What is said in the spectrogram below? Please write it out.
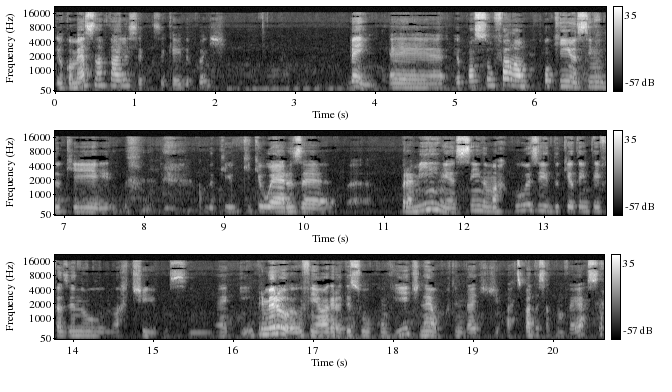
Eu começo, Natália? Você, você quer ir depois? Bem, é, eu posso falar um pouquinho assim do que do que, que, que o Eros é para mim, assim, no Marcuse, do que eu tentei fazer no, no artigo. Assim, né? e, primeiro, enfim, eu agradeço o convite, né, a oportunidade de participar dessa conversa,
